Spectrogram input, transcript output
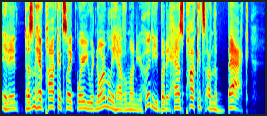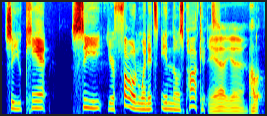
and it doesn't have pockets like where you would normally have them on your hoodie, but it has pockets on the back so you can't see your phone when it's in those pockets. Yeah, yeah. I'll,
